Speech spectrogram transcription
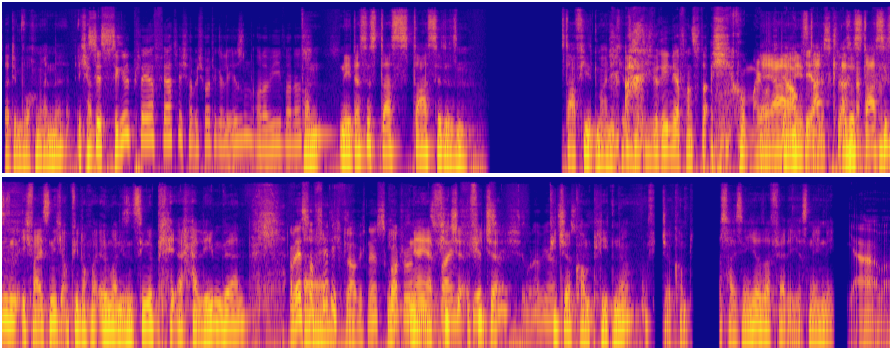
seit dem Wochenende. Ich ist das Singleplayer fertig, habe ich heute gelesen? Oder wie war das? Von, nee, das ist das Star Citizen. Starfield meine ich jetzt. Ach, wir reden ja von Star. Ich, oh mein Gott. Ja, ja nee, okay, Star, alles klar. Also Star Citizen, ich weiß nicht, ob wir noch mal irgendwann diesen Singleplayer erleben werden. Aber der ist äh, doch fertig, glaube ich, ne? Squadron ja, ja, Feature, Feature, oder wie Feature Complete, ne? Feature Complete. Das heißt nicht, dass er fertig ist. Nee, nee. Ja, aber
